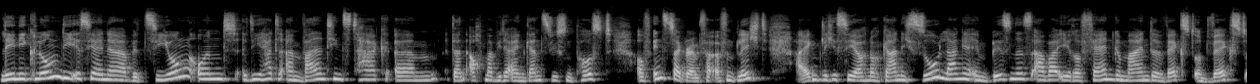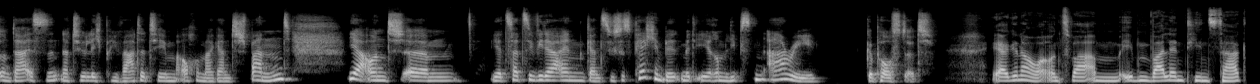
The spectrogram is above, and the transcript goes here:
Leni Klum, die ist ja in einer Beziehung und die hatte am Valentinstag ähm, dann auch mal wieder einen ganz süßen Post auf Instagram veröffentlicht. Eigentlich ist sie ja auch noch gar nicht so lange im Business, aber ihre Fangemeinde wächst und wächst und da ist, sind natürlich private Themen auch immer ganz spannend. Ja, und ähm, jetzt hat sie wieder ein ganz süßes Pärchenbild mit ihrem liebsten Ari gepostet. Ja, genau. Und zwar am eben Valentinstag.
